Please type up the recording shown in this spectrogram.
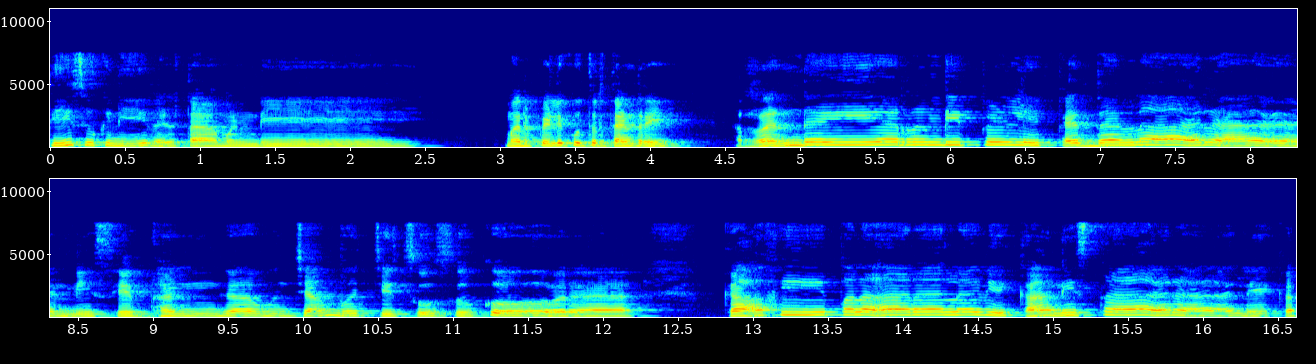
తీసుకుని వెళ్తామండి. మరి పెళ్ళి కూతురు తండ్రి రండయ్య రండి పెళ్ళి పెద్దలారా నీ సిద్ధంగా ఉంచాం వచ్చి చూసుకోరా. కాఫీ పలహారాలవి కానిస్తారా లేక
